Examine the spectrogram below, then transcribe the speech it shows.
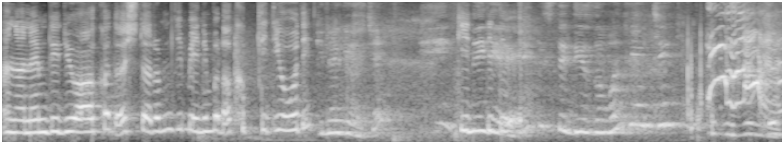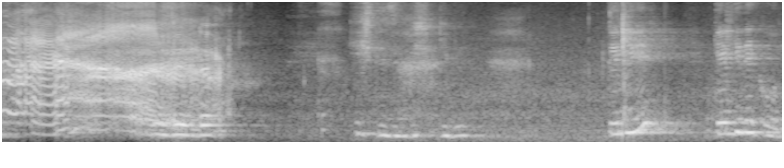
Anneannem de diyor arkadaşlarım de beni bırakıp gidiyor de. Yine gelecek. Gitti de. istediği zaman gelecek. Üzüldü. Hiç dizilmiş gibi. Demir, gel gidek oğlum.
